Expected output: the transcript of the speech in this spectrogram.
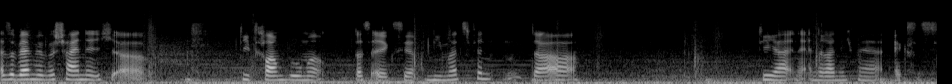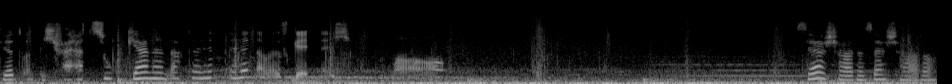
Also werden wir wahrscheinlich äh, die Traumblume, das Elixier, niemals finden, da die ja in Endra nicht mehr existiert. Und ich würde zu gerne nach da hinten hin, aber es geht nicht. Oh. Sehr schade, sehr schade.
